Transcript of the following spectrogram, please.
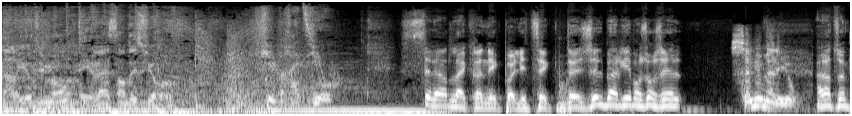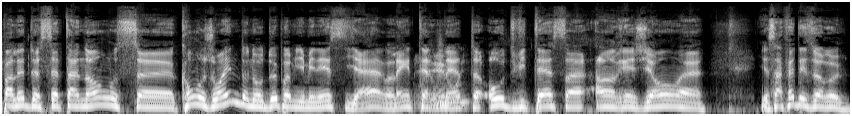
Mario Dumont et Vincent Dessureau. Cube Radio. C'est l'heure de la chronique politique de Gilles Barry. Bonjour Gilles. Salut Mario. Alors tu me parlais de cette annonce euh, conjointe de nos deux premiers ministres hier, l'Internet Eh haute vitesse euh, en région. euh, ça fait des heureux.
